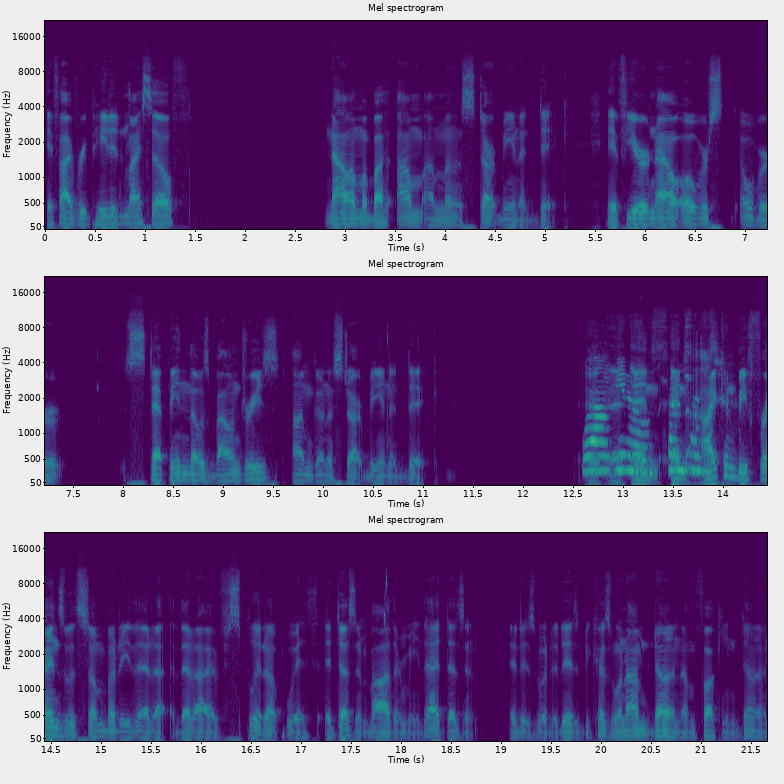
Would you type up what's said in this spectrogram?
if I've repeated myself, now I'm about I'm I'm gonna start being a dick. If you're now over overstepping those boundaries, I'm gonna start being a dick. Well, a- you know, and and I can be friends with somebody that I, that I've split up with. It doesn't bother me. That doesn't. It is what it is. Because when I'm done, I'm fucking done.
